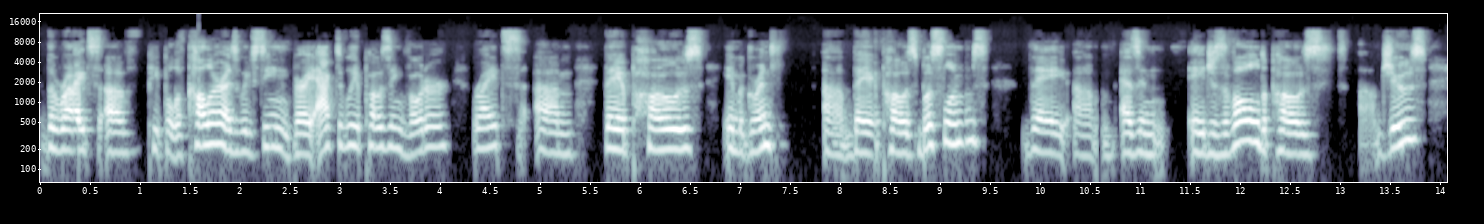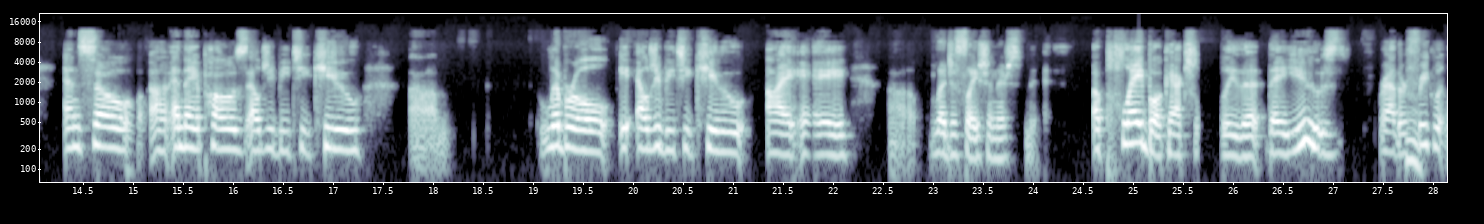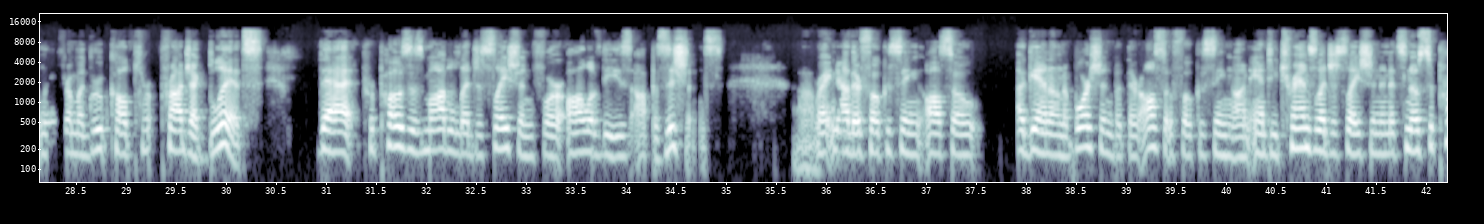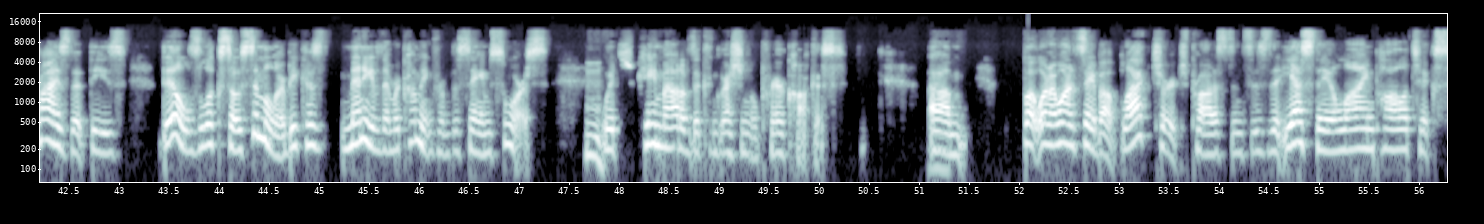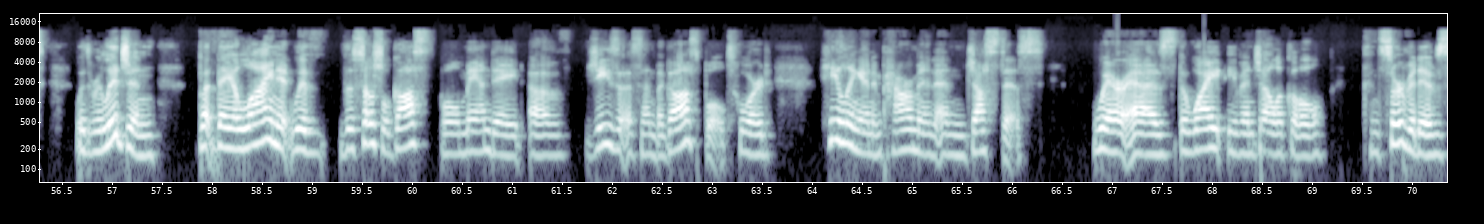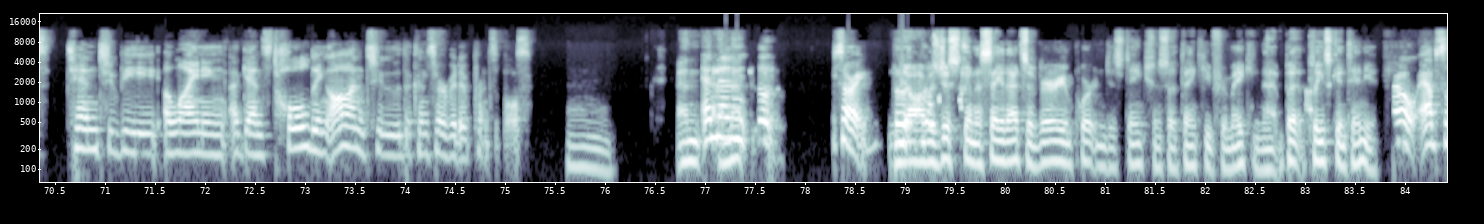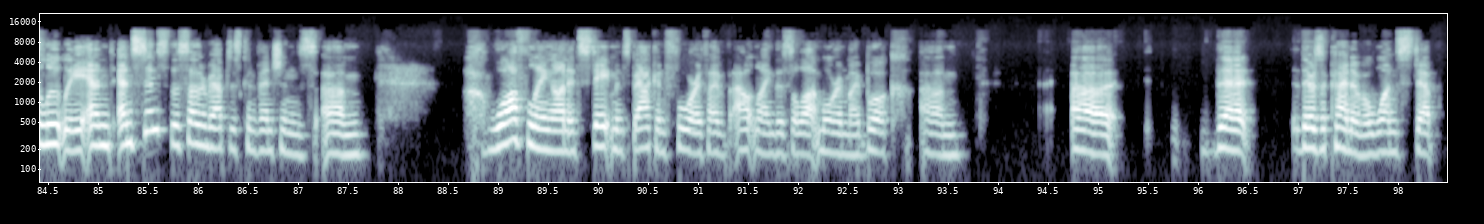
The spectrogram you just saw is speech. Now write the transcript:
the rights of people of color, as we've seen, very actively opposing voter rights. Um, they oppose immigrants. Um, they oppose Muslims. They, um, as in ages of old, oppose um, Jews, and so uh, and they oppose LGBTQ um, liberal LGBTQIA uh, legislation. There's a playbook actually that they use rather mm. frequently from a group called Project Blitz that proposes model legislation for all of these oppositions. Uh, right now, they're focusing also again on abortion, but they're also focusing on anti trans legislation. And it's no surprise that these bills look so similar because many of them are coming from the same source, hmm. which came out of the Congressional Prayer Caucus. Hmm. Um, but what I want to say about Black church Protestants is that, yes, they align politics with religion, but they align it with the social gospel mandate of Jesus and the gospel toward healing and empowerment and justice whereas the white evangelical conservatives tend to be aligning against holding on to the conservative principles. Mm. And and, and then that, the, sorry. The, no, I was just going to say that's a very important distinction. So thank you for making that. But please continue. Oh, absolutely. And and since the Southern Baptist Convention's um, waffling on its statements back and forth, I've outlined this a lot more in my book. Um, uh, that there's a kind of a one step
